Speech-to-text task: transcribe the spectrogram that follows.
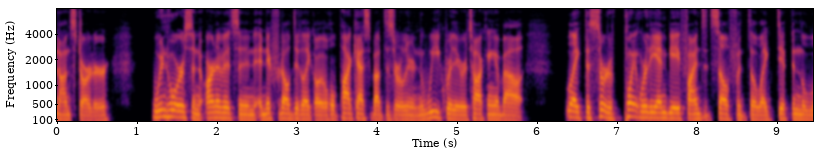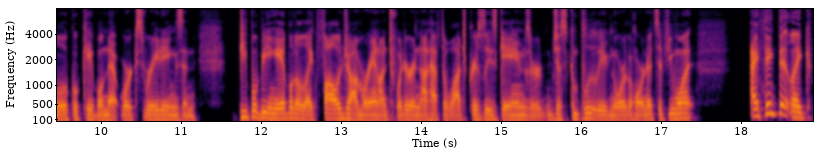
non starter. Windhorst and Arnovitz and, and Nick Friedell did like a whole podcast about this earlier in the week where they were talking about like the sort of point where the NBA finds itself with the like dip in the local cable networks ratings and people being able to like follow Ja Morant on Twitter and not have to watch Grizzlies games or just completely ignore the Hornets if you want. I think that like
